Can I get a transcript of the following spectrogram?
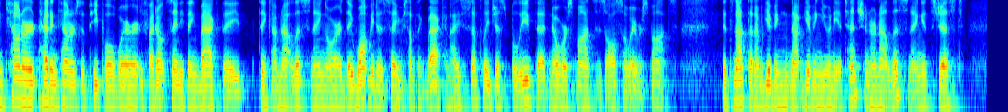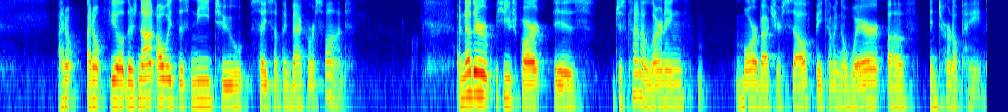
encountered, had encounters with people where if I don't say anything back, they think I'm not listening or they want me to say something back. And I simply just believe that no response is also a response. It's not that I'm giving not giving you any attention or not listening. It's just I don't I don't feel there's not always this need to say something back or respond. Another huge part is just kind of learning more about yourself, becoming aware of internal pain.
